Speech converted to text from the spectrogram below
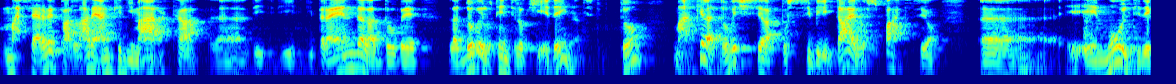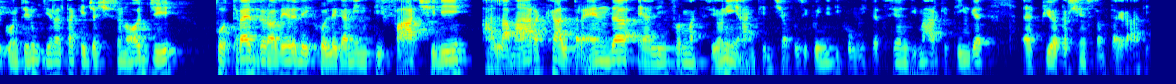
ma serve parlare anche di marca, eh, di, di, di, brand, laddove laddove l'utente lo chiede innanzitutto, ma anche laddove ci sia la possibilità e lo spazio. Eh, e, e molti dei contenuti in realtà che già ci sono oggi potrebbero avere dei collegamenti facili alla marca, al brand e alle informazioni anche diciamo così quindi di comunicazione, di marketing eh, più a 360 gradi.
